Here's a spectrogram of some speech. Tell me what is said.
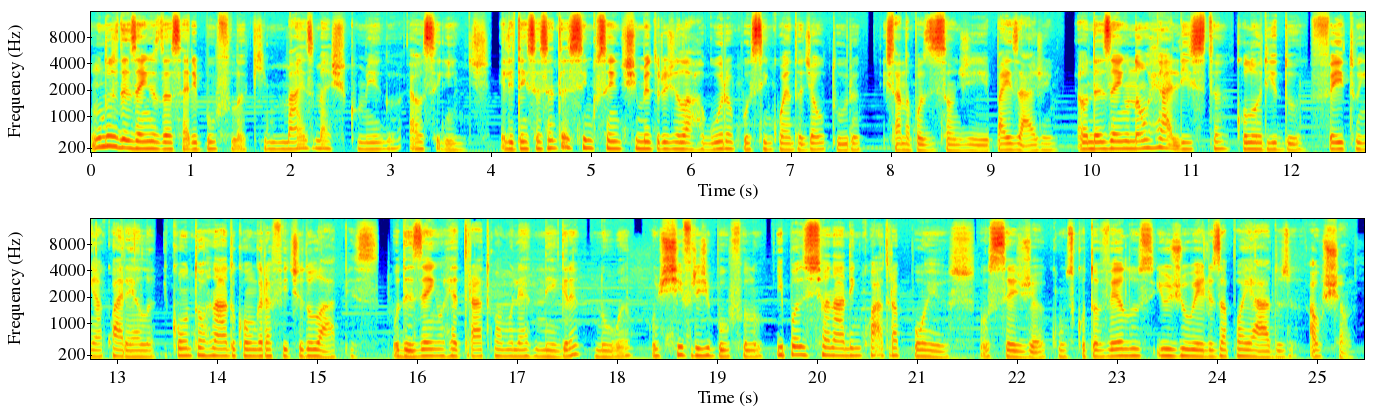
Um dos desenhos da série Búfala que mais mexe comigo é o seguinte: ele tem 65 centímetros de largura por 50 de altura, está na posição de paisagem. É um desenho não realista, colorido, feito em aquarela e contornado com o grafite do lápis. O desenho retrata uma mulher negra, nua, com chifres de búfalo e posicionada em quatro apoios, ou seja, com os cotovelos e os joelhos apoiados ao chão.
